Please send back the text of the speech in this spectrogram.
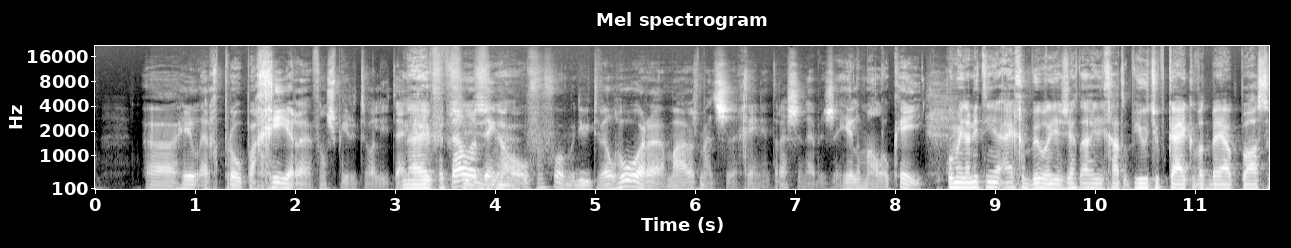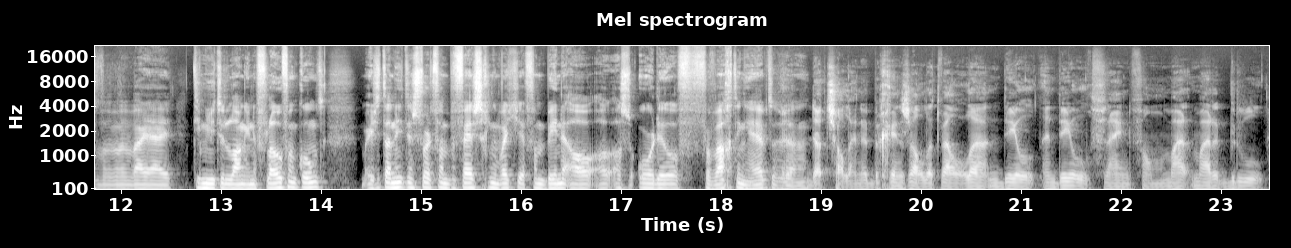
eh, heel erg propageren van spiritualiteit. Nee, ik vertel er precies, dingen over voor die het wil horen. Maar als mensen geen interesse in hebben, is het helemaal oké. Kom je dan niet in je eigen bubbel? Je zegt je gaat op YouTube kijken wat bij jou past, waar, waar jij tien minuten lang in de flow van komt. Maar is het dan niet een soort van bevestiging wat je van binnen al, al als oordeel of verwachting hebt of zo? Dat zal in het begin zal dat wel eh, een, deel, een deel zijn van. Maar, maar ik bedoel,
